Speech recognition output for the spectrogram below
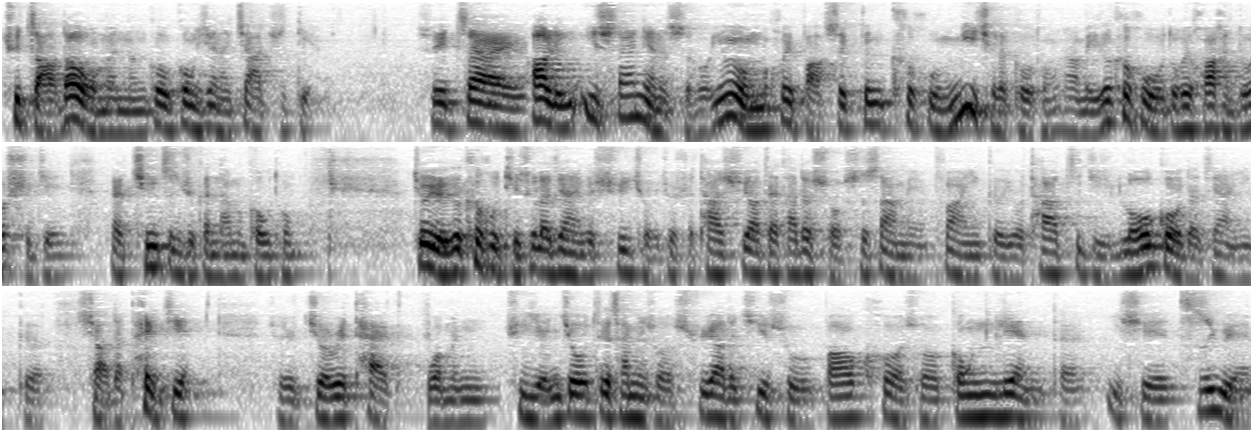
去找到我们能够贡献的价值点，所以在二零一三年的时候，因为我们会保持跟客户密切的沟通啊，每个客户我都会花很多时间呃亲自去跟他们沟通。就有一个客户提出了这样一个需求，就是他需要在他的首饰上面放一个有他自己 logo 的这样一个小的配件，就是 jewelry tag。我们去研究这个产品所需要的技术，包括说供应链的一些资源。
